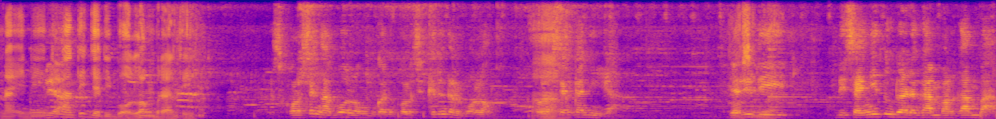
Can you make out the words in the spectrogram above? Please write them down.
nah ini itu Iya. nanti jadi bolong berarti Kalau seng nggak bolong, bukan kalau screen kan bolong. Kalau Ah. seng kan enggak. Oh, Jadi di di seng itu udah ada gambar-gambar.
